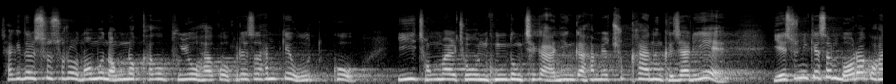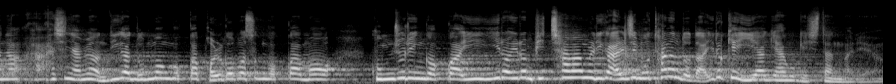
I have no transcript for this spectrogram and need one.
자기들 스스로 너무 넉넉하고 부요하고 그래서 함께 웃고 이 정말 좋은 공동체가 아닌가 하며 축하하는 그 자리에 예수님께서 뭐라고 하냐, 하시냐면 네가 눈먼 것과 벌거벗은 것과 뭐 굶주린 것과 이, 이러 이런 비참함을 네가 알지 못하는도다 이렇게 이야기하고 계시단 말이에요.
